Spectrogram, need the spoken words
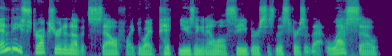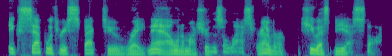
ND structure in and of itself, like do I pick using an LLC versus this versus that? Less so, except with respect to right now, and I'm not sure this will last forever, QSBS stock,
